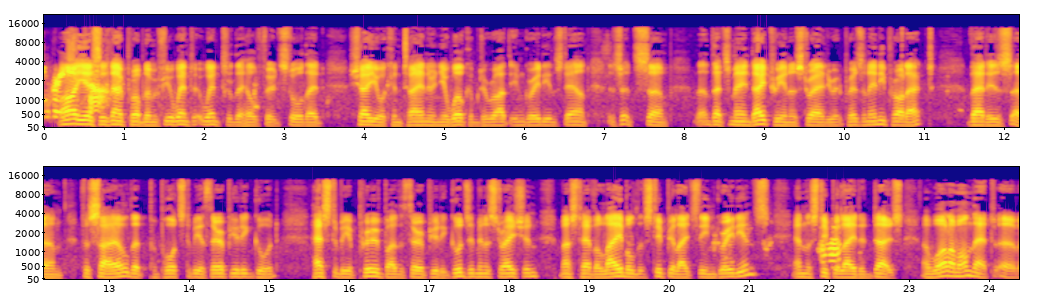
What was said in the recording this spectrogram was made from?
ingredients Oh yes, are. there's no problem. If you went went to the health food store, they'd show you a container, and you're welcome to write the ingredients down. It's, it's um, that's mandatory in Australia at present. Any product that is um, for sale that purports to be a therapeutic good has to be approved by the Therapeutic Goods Administration, must have a label that stipulates the ingredients and the stipulated dose. And while I'm on that uh,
